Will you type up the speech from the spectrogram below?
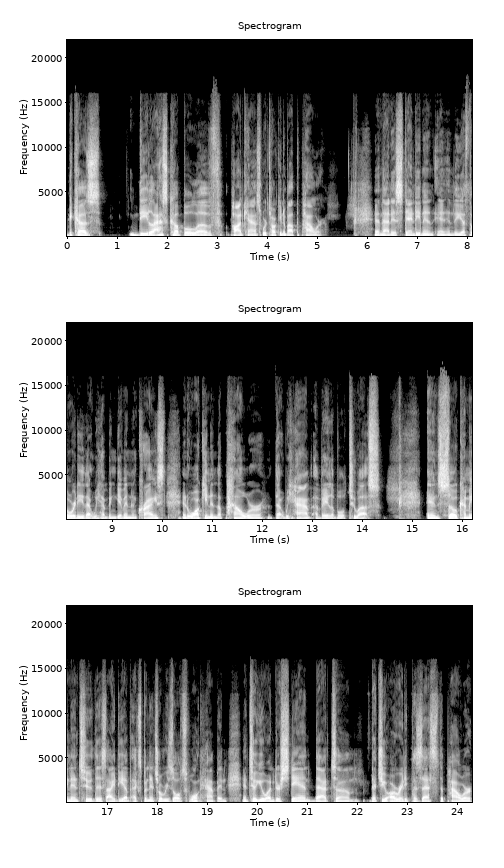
Because the last couple of podcasts, we're talking about the power. And that is standing in, in the authority that we have been given in Christ and walking in the power that we have available to us. And so, coming into this idea of exponential results won't happen until you understand that um, that you already possess the power,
